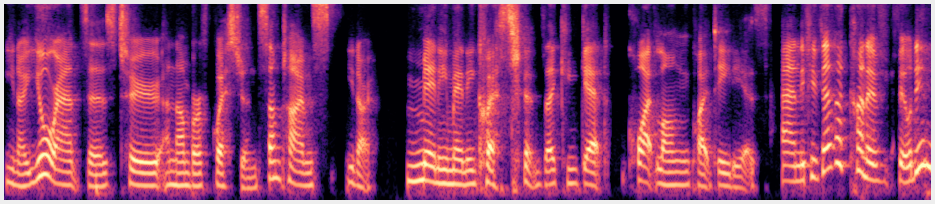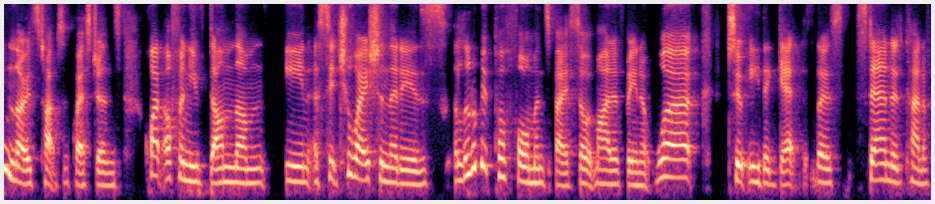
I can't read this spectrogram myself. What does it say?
you know, your answers to a number of questions. Sometimes, you know, many, many questions. They can get quite long, quite tedious. And if you've ever kind of filled in those types of questions, quite often you've done them in a situation that is a little bit performance based. So it might have been at work to either get those standard kind of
